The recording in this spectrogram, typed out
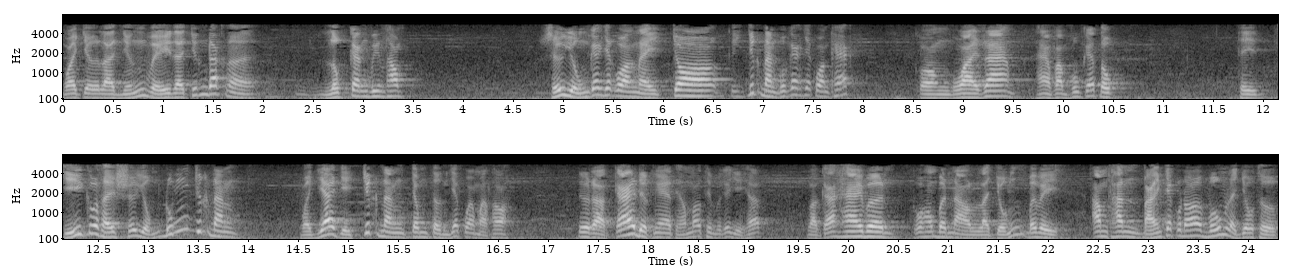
Ngoài trừ là những vị đã chứng đắc là lục căn viên thông. Sử dụng các giác quan này cho cái chức năng của các giác quan khác. Còn ngoài ra, hàng phàm phu kẻ tục thì chỉ có thể sử dụng đúng chức năng và giá trị chức năng trong từng giác quan mà thôi. Đưa ra cái được nghe thì không nói thêm về cái gì hết. Và cả hai bên cũng không bên nào là chuẩn bởi vì âm thanh bản chất của nó vốn là vô thường.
